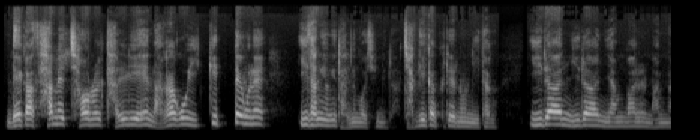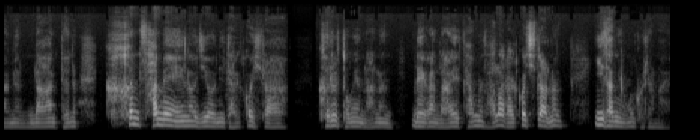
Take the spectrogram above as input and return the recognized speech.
내가 삶의 차원을 달리해 나가고 있기 때문에 이상형이 다른 것입니다. 자기가 그려놓은 이상, 이러한 이러한 양반을 만나면 나한테는 큰 삶의 에너지원이 될 것이라 그를 통해 나는 내가 나의 삶을 살아갈 것이라는 이상형을 그려놔요.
